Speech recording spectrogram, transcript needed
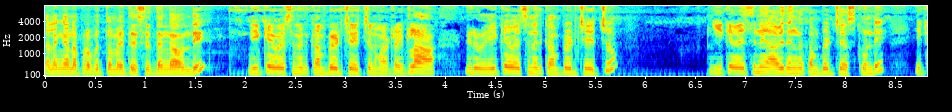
తెలంగాణ ప్రభుత్వం అయితే సిద్ధంగా ఉంది. ఈకేవైసీ అనేది కంప్లీట్ చేయొచ్చు అనమాట ఇట్లా మీరు ఈకేవైసీ అనేది కంప్లీట్ చేయొచ్చు. ఈకేవైసీని ఆ విధంగా కంప్లీట్ చేసుకోండి. ఇక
